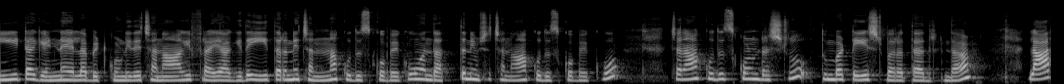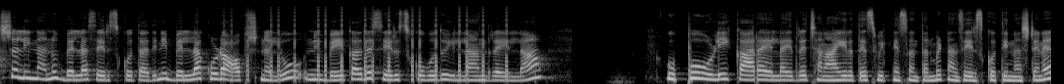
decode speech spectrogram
ನೀಟಾಗಿ ಎಣ್ಣೆ ಎಲ್ಲ ಬಿಟ್ಕೊಂಡಿದೆ. ಚೆನ್ನಾಗಿ ಫ್ರೈ ಆಗಿದೆ. ಈ ಥರನೇ ಚೆನ್ನಾಗಿ ಕುದಿಸ್ಕೋಬೇಕು. ಒಂದು ಹತ್ತು ನಿಮಿಷ ಚೆನ್ನಾಗಿ ಕುದಿಸ್ಕೋಬೇಕು. ಚೆನ್ನಾಗಿ ಕುದಿಸ್ಕೊಂಡ್ರಷ್ಟು ತುಂಬ ಟೇಸ್ಟ್ ಬರುತ್ತೆ ಅದರಿಂದ. ಲಾಸ್ಟಲ್ಲಿ ನಾನು ಬೆಲ್ಲ ಸೇರಿಸ್ಕೋತಾ ಇದ್ದೀನಿ. ಬೆಲ್ಲ ಕೂಡ ಆಪ್ಷನಲ್ಲು ನೀವು ಬೇಕಾದರೆ ಸೇರಿಸ್ಕೋಬೋದು ಇಲ್ಲ ಅಂದರೆ ಇಲ್ಲ. ಉಪ್ಪು, ಹುಳಿ, ಖಾರ ಎಲ್ಲ ಇದ್ದರೆ ಚೆನ್ನಾಗಿರುತ್ತೆ ಸ್ವೀಟ್ನೆಸ್ ಅಂತ ಅಂದ್ಬಿಟ್ಟು ನಾನು ಸೇರಿಸ್ಕೊತೀನಿ ಅಷ್ಟೇ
